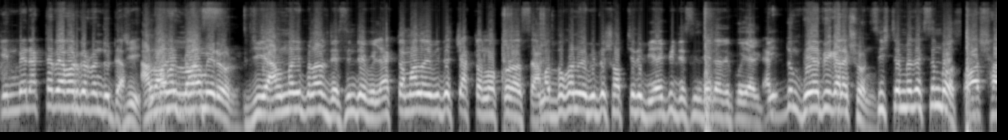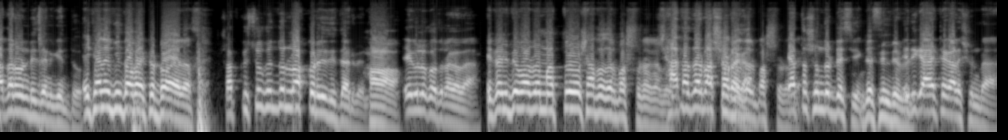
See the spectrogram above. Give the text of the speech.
কিনবেন একটা ব্যবহার করবেন দুটা জি আলমারি লং মিরর জি আলমারি প্লাস ড্রেসিং টেবিল একটা মালের ভিতরে চারটা লক করা আছে। আমার দোকানের ভিতরে সবচেয়ে ভিআইপি ড্রেসিং টেবিল কই আর কি। একদম ভিআইপি কালেকশন সিস্টেমটা দেখছেন বস অসাধারণ ডিজাইন কিন্তু। এখানে কিন্তু আবার একটা ডয়ার আছে। সবকিছু কিন্তু লক করে দিতে পারবেন। হ্যাঁ। এগুলো কত টাকা ভাই? এটা নিতে পারবে মাত্র সাত হাজার পাঁচশো টাকা ভাই। সাত হাজার পাঁচশো টাকা। 7,500 টাকা। এত সুন্দর ড্রেসিং ড্রেসিং টেবিল এদিকে আরেকটা কালেকশন ভাই।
